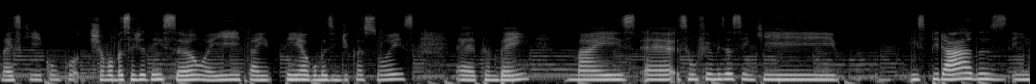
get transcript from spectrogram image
Mas que, que chamou bastante atenção aí, tá, tem algumas indicações é, também, mas é, são filmes assim que inspirados em,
